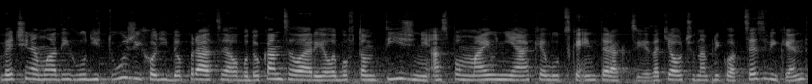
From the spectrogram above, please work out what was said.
väčšina mladých ľudí túži chodiť do práce alebo do kancelárie, lebo v tom týždni aspoň majú nejaké ľudské interakcie. Zatiaľ, čo napríklad cez víkend,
